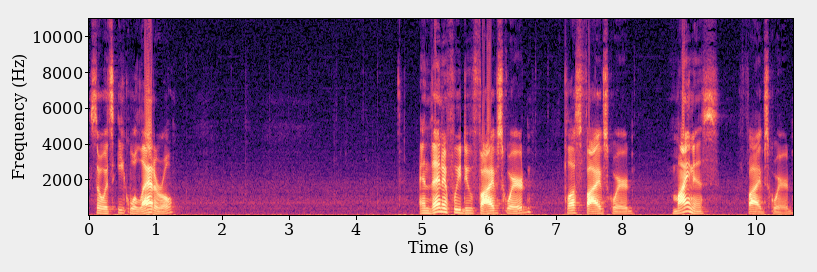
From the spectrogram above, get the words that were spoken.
so it's equilateral. And then if we do 5 squared plus 5 squared minus 5 squared,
